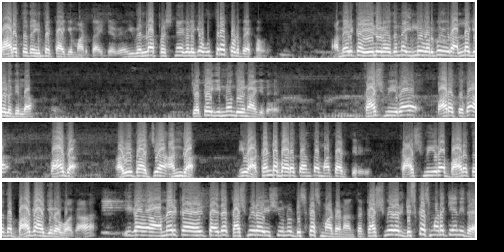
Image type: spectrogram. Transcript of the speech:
ಭಾರತದ ಹಿತಕ್ಕಾಗಿ ಮಾಡ್ತಾ ಇದ್ದೇವೆ. ಇವೆಲ್ಲ ಪ್ರಶ್ನೆಗಳಿಗೆ ಉತ್ತರ ಕೊಡ್ಬೇಕು ಅವ್ರು. ಅಮೆರಿಕ ಹೇಳಿರೋದನ್ನ ಇಲ್ಲಿವರೆಗೂ ಇವ್ರು ಅಲ್ಲಗೆಳುದಿಲ್ಲ. ಜೊತೆಗೆ ಇನ್ನೊಂದು ಏನಾಗಿದೆ? ಕಾಶ್ಮೀರ ಭಾರತದ ಭಾಗ, ಅವಿಭಾಜ್ಯ ಅಂಗ. ನೀವು ಅಖಂಡ ಭಾರತ ಅಂತ ಮಾತಾಡ್ತೀರಿ. ಕಾಶ್ಮೀರ ಭಾರತದ ಭಾಗ ಆಗಿರೋವಾಗ ಈಗ ಅಮೆರಿಕ ಹೇಳ್ತಾ ಇದೆ ಕಾಶ್ಮೀರ ಇಶ್ಯೂನು ಡಿಸ್ಕಸ್ ಮಾಡೋಣ ಅಂತ. ಕಾಶ್ಮೀರಲ್ಲಿ ಡಿಸ್ಕಸ್ ಮಾಡಕ್ಕೆ ಏನಿದೆ?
